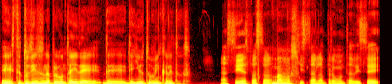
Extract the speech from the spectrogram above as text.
Este, Tú tienes una pregunta ahí de, de, de YouTube, ¿bien, Carlitos? Así es, pastor. Vamos. Aquí está la pregunta. Dice,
